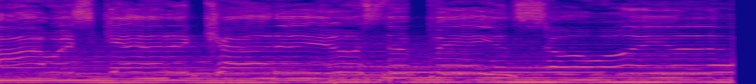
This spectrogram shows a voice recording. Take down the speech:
I was getting kinda used to being someone you love.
